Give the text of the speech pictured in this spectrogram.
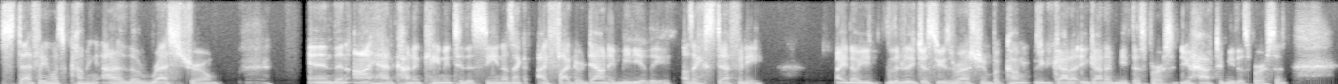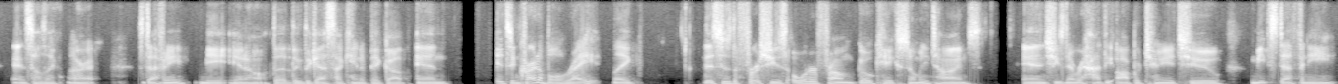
Stephanie was coming out of the restroom. And then I had kind of came into the scene. I was like, I flagged her down immediately. I was like, Stephanie, I know you literally just used the restroom, but come, you gotta, you gotta meet this person. You have to meet this person. And so I was like, all right, Stephanie, me, you know, the, the, the I came to pick up. And it's incredible, right? Like this is the first, she's ordered from Go Cake so many times and she's never had the opportunity to meet Stephanie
